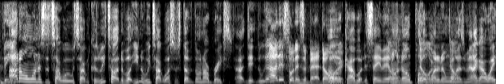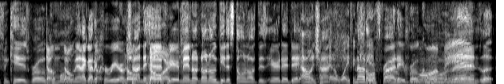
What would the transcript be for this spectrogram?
The, I don't want us to talk what we were talking because we talked about, you know, we talk about some stuff during our breaks. I, did, we- no, this one isn't bad. Don't oh, worry. okay. I was about to say, man, Don't don't don't, pull Don't up one of them. Don't- ones, man. I got wife and kids, bro. Come on, man. I got a career I'm trying to have worry. here, man. Don't, don't don't get us thrown off this air that day. I ain't trying. a wife and not on kids, bro. Friday, bro. Come Come, on, on, man. man. Look,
